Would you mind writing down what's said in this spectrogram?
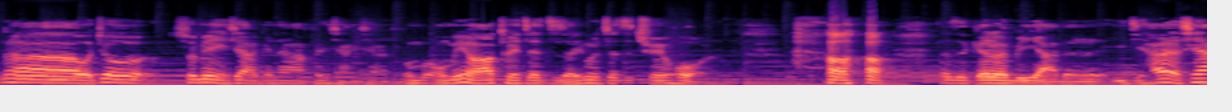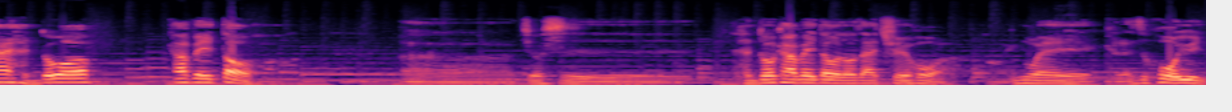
那我就顺便一下跟大家分享一下，我们我没有要推这支的，因为这支缺货了。哈哈，这是哥伦比亚的，以及还有现在很多咖啡豆哈，呃，就是很多咖啡豆都在缺货了，因为可能是货运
